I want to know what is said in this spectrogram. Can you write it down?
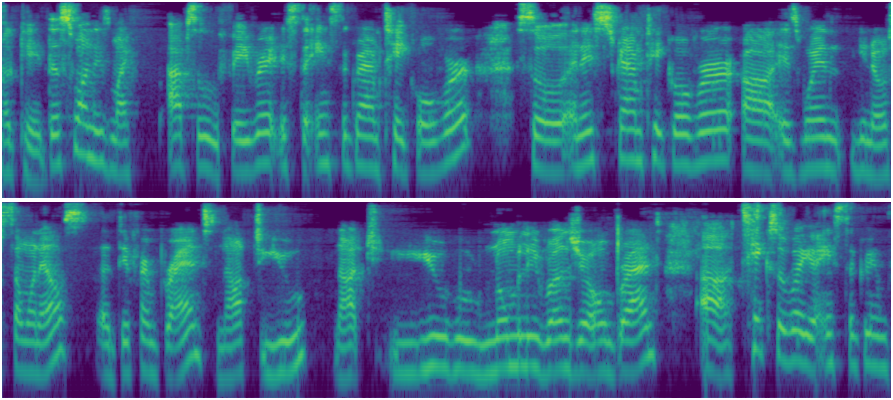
Okay, this one is my absolute favorite is the Instagram takeover. So an Instagram takeover uh, is when you know someone else, a different brand, not you, not you who normally runs your own brand, uh, takes over your Instagram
